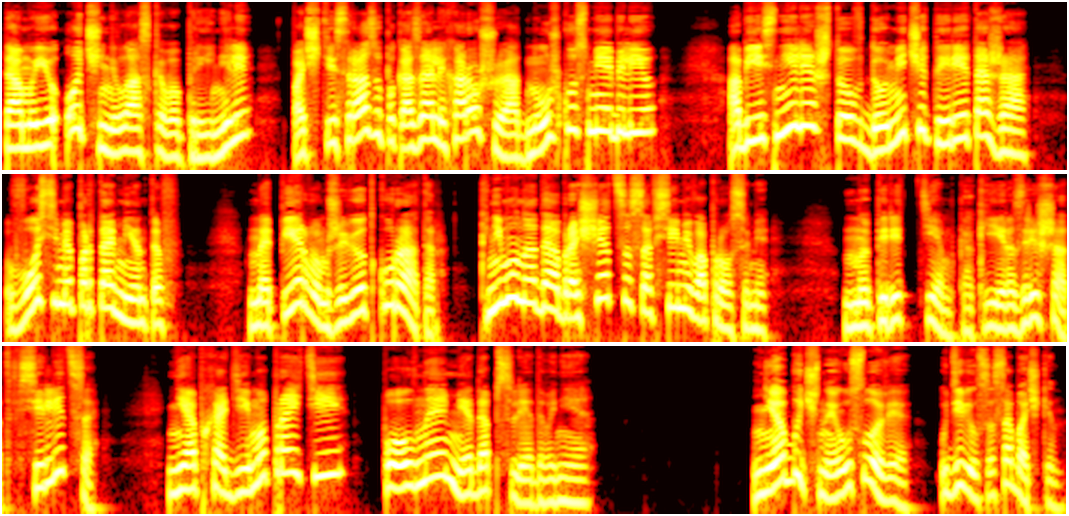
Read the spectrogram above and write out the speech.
Там ее очень ласково приняли, почти сразу показали хорошую однушку с мебелью, объяснили, что в доме четыре этажа, восемь апартаментов. На первом живет куратор. К нему надо обращаться со всеми вопросами – но перед тем, как ей разрешат вселиться, необходимо пройти полное медобследование. «Необычные условия», — удивился Собачкин.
